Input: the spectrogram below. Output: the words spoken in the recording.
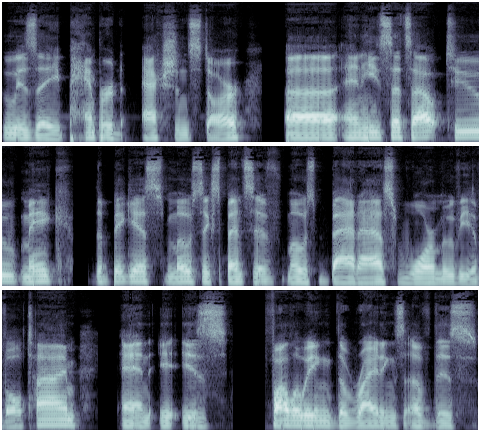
who is a pampered action star, uh, and he sets out to make the biggest, most expensive, most badass war movie of all time, and it is following the writings of this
